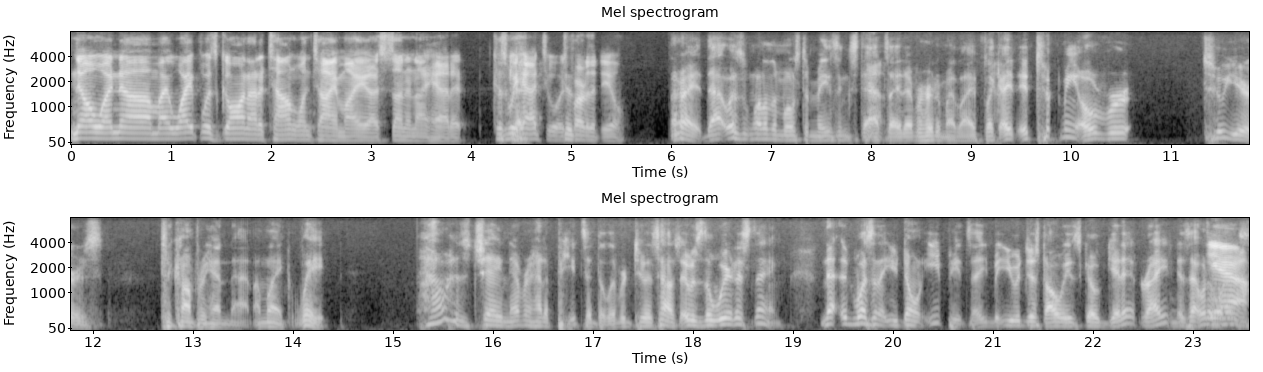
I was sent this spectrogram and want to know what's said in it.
No, when uh, my wife was gone out of town one time, my uh, son and I had it because we had to. It was part of the deal. All right, that was one of the most amazing stats I had ever heard in my life. Like, I, it took me over two years to comprehend that. I'm like, wait, how has Jay never had a pizza delivered to his house? It was the weirdest thing. It wasn't that you don't eat pizza, but you would just always go get it, right? Is that what it was? Yeah,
